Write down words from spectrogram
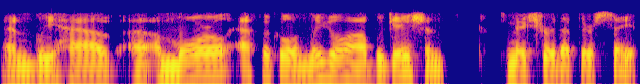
And we have a moral, ethical, and legal obligation to make sure that they're safe.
